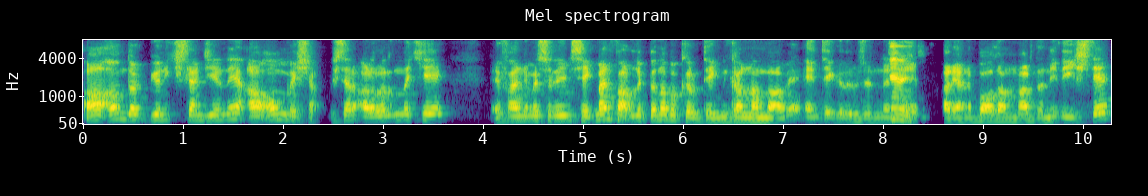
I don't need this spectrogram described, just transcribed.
A14 Bionic işlemci yerine A15 yapmışlar. Aralarındaki efendime söyleyeyim segment farklılıklarına bakıyorum teknik anlamda abi. Entegreler üzerinden evet. ne yani bu adamlarda ne değişti?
